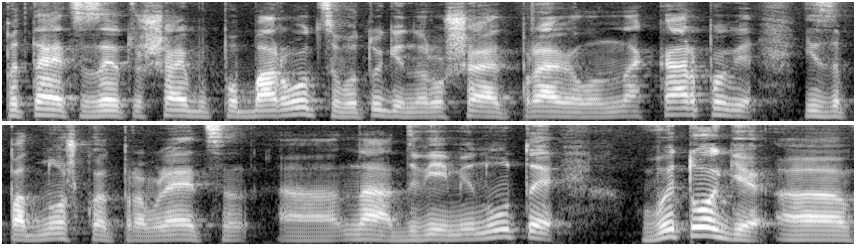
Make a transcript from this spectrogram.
пытается за эту шайбу побороться, в итоге нарушает правила на Карпове и за подножку отправляется э, на 2 минуты. В итоге э,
